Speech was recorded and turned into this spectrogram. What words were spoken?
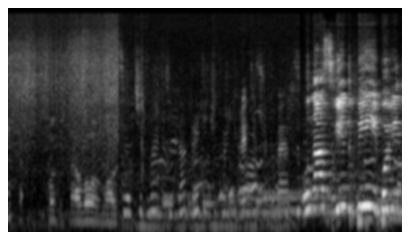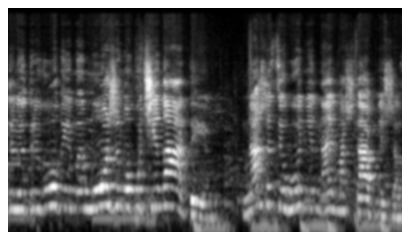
місце пункту старового мови. Це четверті, да? треті, четверті Третій, четвертий. У нас відбій повітряної тривоги, і ми можемо починати. Наша сьогодні наймасштабніша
